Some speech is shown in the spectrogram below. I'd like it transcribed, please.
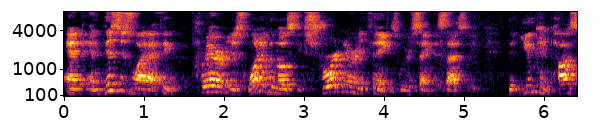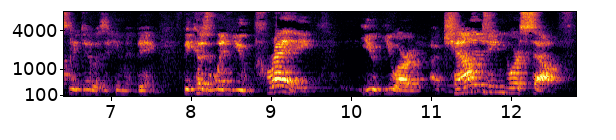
And, and this is why I think prayer is one of the most extraordinary things, we were saying this last week, that you can possibly do as a human being. Because when you pray, you, you are challenging yourself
